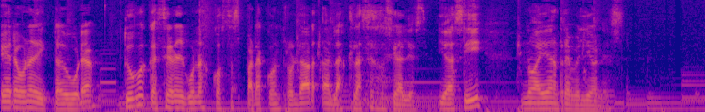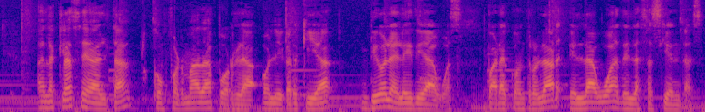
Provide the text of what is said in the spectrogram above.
era una dictadura, tuvo que hacer algunas cosas para controlar a las clases sociales y así no hayan rebeliones. A la clase alta, conformada por la oligarquía, dio la ley de aguas para controlar el agua de las haciendas.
